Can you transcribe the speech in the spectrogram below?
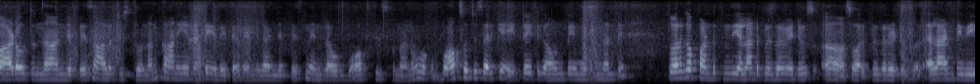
పాడవుతుందా అని చెప్పేసి ఆలోచిస్తున్నాను. కానీ ఏంటంటే ఏదైతే అదేందిలే అని చెప్పేసి నేను ఇలా ఒక బాక్స్ తీసుకున్నాను. ఒక బాక్స్ వచ్చేసరికి ఎయిట్ ఎయిట్గా ఉంటే ఏమవుతుందంటే త్వరగా పండుతుంది. ఎలాంటి ప్రిజర్వేటివ్స్ సారీ ప్రిజర్వేటివ్స్ కాదు. ఎలాంటివి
